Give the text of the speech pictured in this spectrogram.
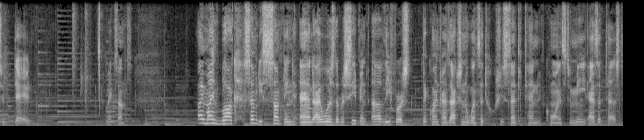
today. Makes sense. I mined block 70 something and I was the recipient of the first Bitcoin transaction when Satoshi sent 10 coins to me as a test.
